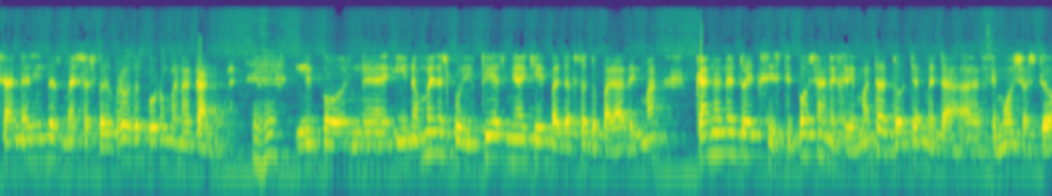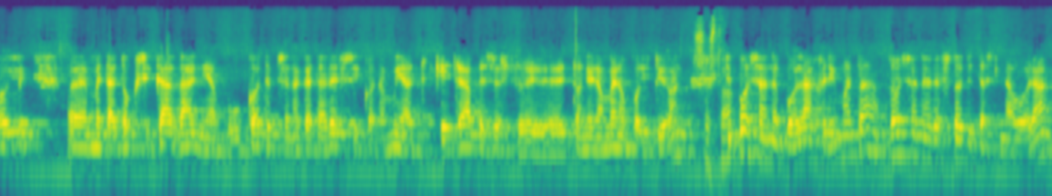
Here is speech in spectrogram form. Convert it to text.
σαν Έλληνες μέσα στο ευρώ δεν μπορούμε να κάνουμε. Λοιπόν, ε, οι Ηνωμένες Πολιτείες, μια και είπατε αυτό το παράδειγμα, κάνανε το εξής. Τυπώσανε χρήματα τότε, με τα, θυμόσαστε όλοι, ε, με τα τοξικά δάνεια που κόντεψε να καταρρεύσει η οικονομία και οι τράπεζες ε, των Ηνωμένων Πολιτειών. Τυπώσανε πολλά χρήματα, δώσανε ρευστότητα στην αγορά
